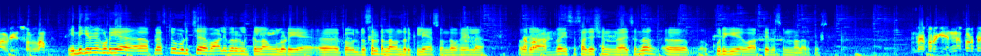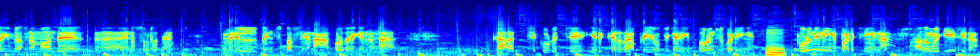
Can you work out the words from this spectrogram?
அப்படின்னு சொல்லலாம். இன்னைக்கு இருக்கக்கூடிய ப்ளஸ் டூ முடிச்ச வாலிபர்களுக்கெல்லாம் உங்களுடைய இப்போ ரிசல்ட் எல்லாம் வந்திருக்கு இல்லையா? ஸோ அந்த வகையில் ஒரு அட்வைஸ் சஜஷன் ஏதாச்சும் குறுகிய வார்த்தையில் சொன்னா நல்லா இருக்கும் என்ன பொறுத்த வரைக்கும் plus நம்ம வந்து என்ன சொல்றது மிடில் பெஞ்ச் பசங்க. நான் பொறுத்த வரைக்கும் என்னன்னா கரைச்சு குடிச்சு இருக்கிறத அப்படியே ஒப்பிக்காதீங்க. புரிஞ்சு படிங்க புரிஞ்சு நீங்க படிச்சீங்கன்னா அது உங்களுக்கு ஈஸி தான்.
